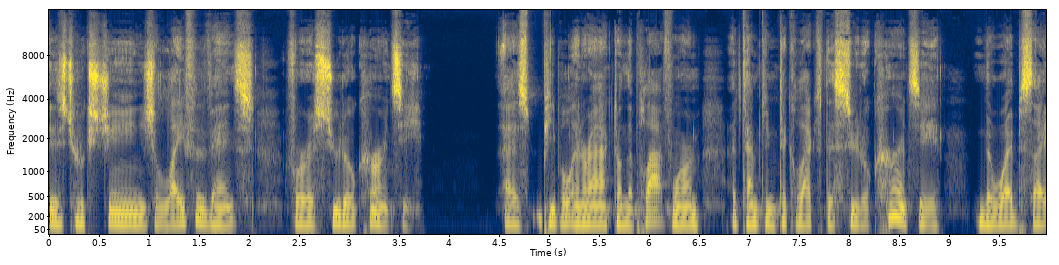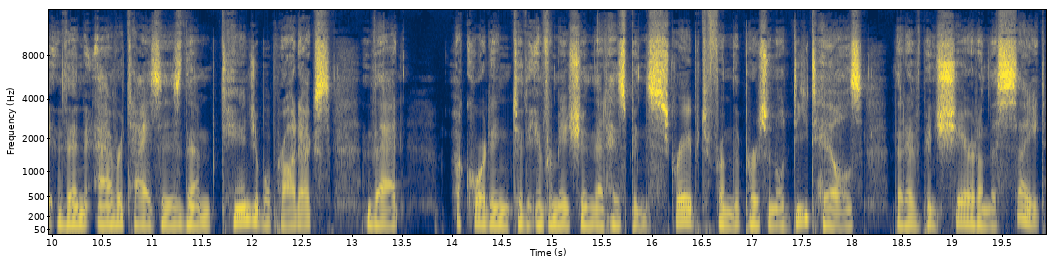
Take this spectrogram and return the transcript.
is to exchange life events for a pseudo currency. As people interact on the platform attempting to collect this pseudo currency, the website then advertises them tangible products that according to the information that has been scraped from the personal details that have been shared on the site,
